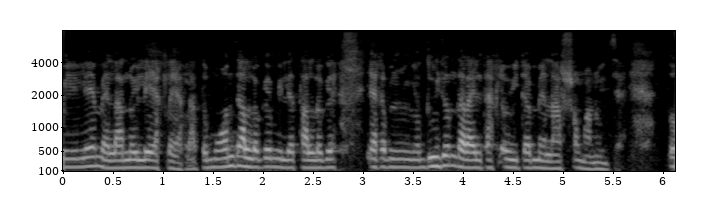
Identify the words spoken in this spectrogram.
মিলিলে মেলা, নইলে একলা একলা। তো মন যার লগে মিলে, তার লগে এক দুইজন দাঁড়াইলে থাকলে ওইটা মেলার সমান হয়ে যায়। তো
